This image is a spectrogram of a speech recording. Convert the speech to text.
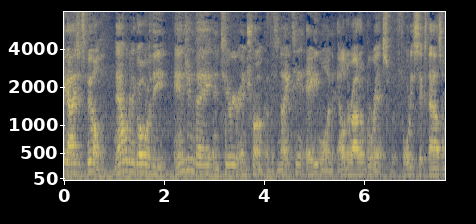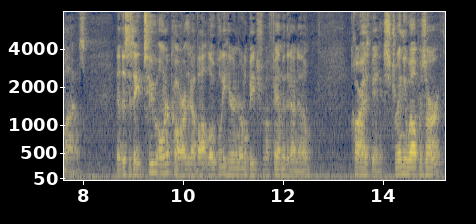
Hey guys, it's Bill. Now we're going to go over the engine bay, interior, and trunk of this 1981 Eldorado Biarritz with 46,000 miles. Now this is a two-owner car that I bought locally here in Myrtle Beach from a family that I know. Car has been extremely well preserved.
